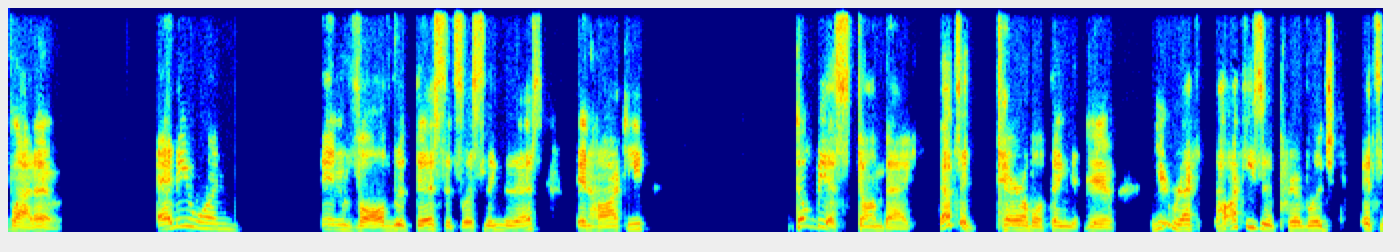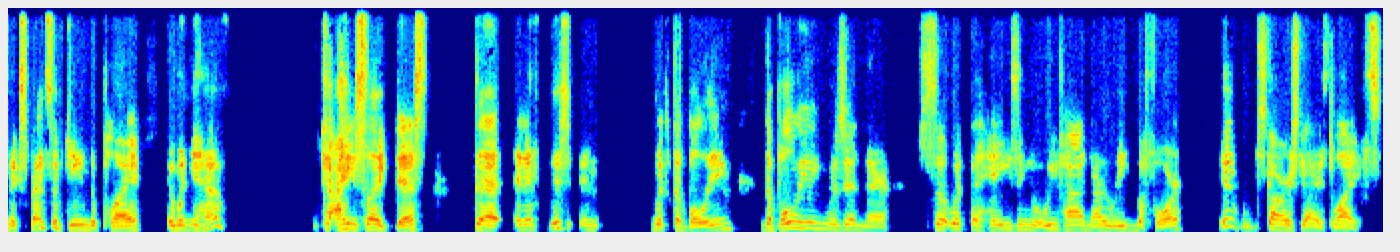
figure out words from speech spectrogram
flat yeah. out anyone involved with this that's listening to this in hockey, don't be a scumbag. That's a terrible thing to do. You rec- hockey's a privilege. It's an expensive game to play, and when you have guys like this, that and if this in with the bullying, the bullying was in there. So with the hazing that we've had in our league before, it scars guys' lives.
